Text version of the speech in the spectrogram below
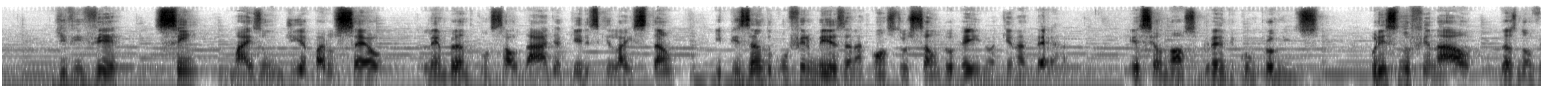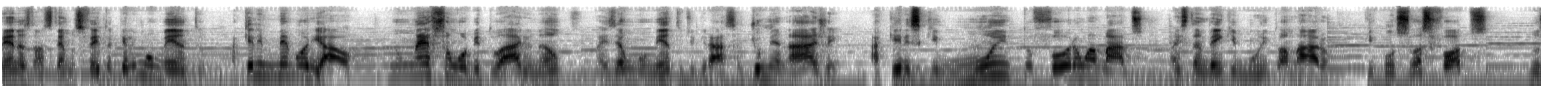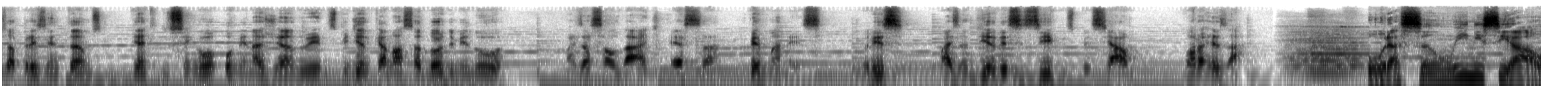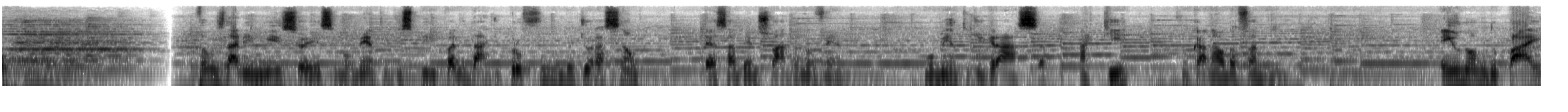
de viver, sim, mais um dia para o céu, lembrando com saudade aqueles que lá estão e pisando com firmeza na construção do reino aqui na terra. Esse é o nosso grande compromisso. Por isso, no final das novenas, nós temos feito aquele momento, aquele memorial. Não é só um obituário, não, mas é um momento de graça, de homenagem àqueles que muito foram amados, mas também que muito amaram, que com suas fotos nos apresentamos diante do Senhor, homenageando eles, pedindo que a nossa dor diminua, mas a saudade, essa permaneça. Por isso, mais um dia desse ciclo especial, bora rezar. Oração inicial. Vamos dar início a esse momento de espiritualidade profunda, de oração, dessa abençoada novena. Momento de graça, aqui no canal da família. Em o nome do Pai,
